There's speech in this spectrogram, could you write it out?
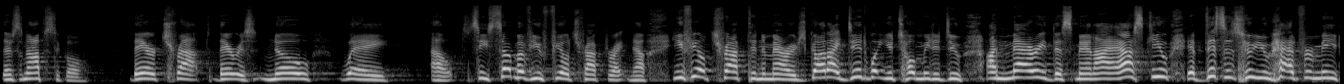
There's an obstacle. They are trapped. There is no way out. See, some of you feel trapped right now. You feel trapped in a marriage. God, I did what you told me to do. I married this man. I ask you if this is who you had for me,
